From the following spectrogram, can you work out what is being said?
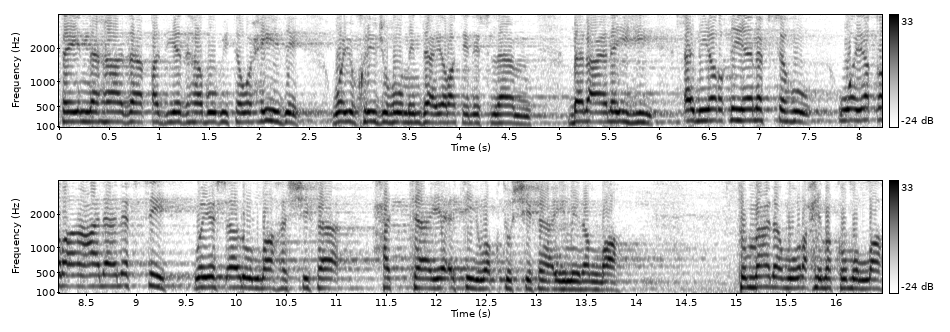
فإن هذا قد يذهب بتوحيده ويخرجه من دائرة الإسلام بل عليه أن يرقي نفسه ويقرأ على نفسه ويسأل الله الشفاء. حتى يأتي وقت الشفاء من الله. ثم اعلموا رحمكم الله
